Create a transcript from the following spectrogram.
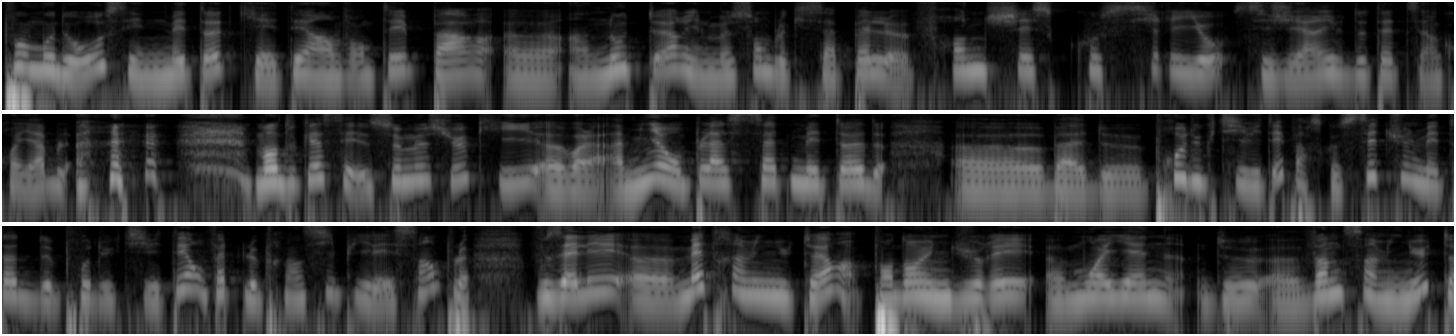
Pomodoro, c'est une méthode qui a été inventée par euh, un auteur, il me semble, qui s'appelle Francesco Cirio. Si j'y arrive de tête, c'est incroyable. mais en tout cas, c'est ce monsieur qui euh, voilà, a mis en place cette méthode bah, de productivité parce que c'est une méthode de productivité. En fait, le principe, il est simple. Vous allez euh, mettre un minuteur pendant une durée euh, moyenne de 25 euh, minutes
